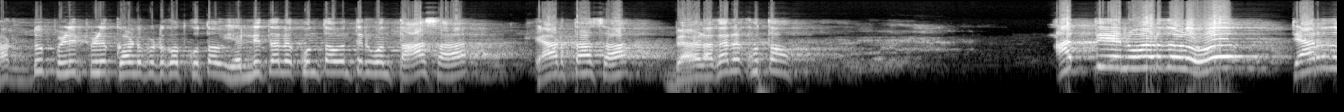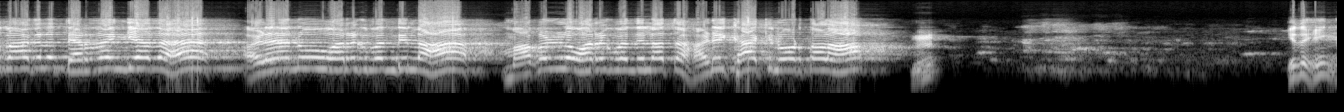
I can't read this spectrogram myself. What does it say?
ಎಡ್ಡು ಪಿಳಿ ಪಿಳಿ ಕಂಡು ಬಿಟ್ಕೋತ ಕೂತಾವ್. ಎಲ್ಲಿ ತಲೆ ಕುಂತಾವಂತೀರಿ? ಒಂದು ತಾಸ, ಎರಡು ತಾಸ ಬೆಳಗನ ಕೂತಾವ್. ಅತ್ತಿ ನೋಡಿದಳು ತೆರೆದ ಬಾಗಲ ತೆರೆದಂಗೆ ಅದ. ಹಳೇನು ಹೊರಗೆ ಬಂದಿಲ್ಲ. ಮಗಳು ಹೊರಗೆ ಬಂದಿಲ್ಲ ಅಂತ ಹಣಿಕ್ ಹಾಕಿ ನೋಡ್ತಾಳ. ಇದು ಹಿಂಗ.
